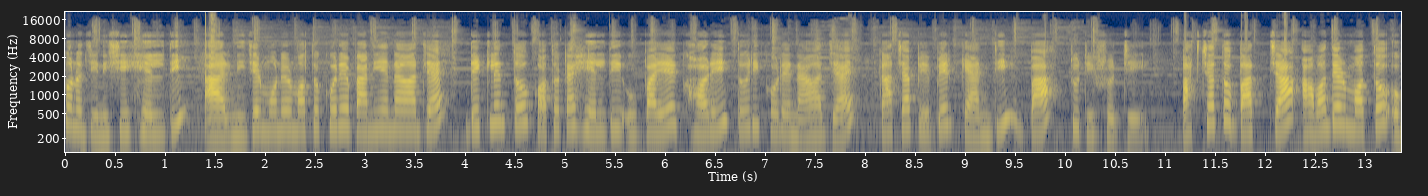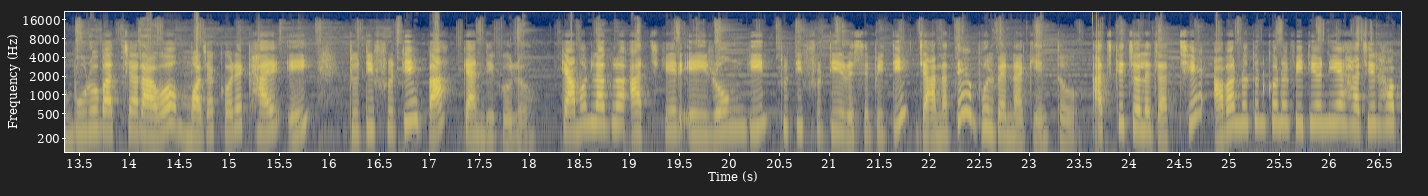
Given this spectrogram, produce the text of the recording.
কোনো জিনিসই হেলদি আর নিজের মনের মতো করে বানিয়ে নেওয়া যায়। দেখলেন তো কতটা হেলদি উপায়ে ঘরেই তৈরি করে নেওয়া যায়, কাঁচা পেঁপের ক্যান্ডি বা টুটি ফ্রুটি বাচ্চা তো বাচ্চা, আমাদের মতো ও বুড়ো বাচ্চারাও মজা করে খায় এই টুটি ফ্রুটি বা ক্যান্ডিগুলো কেমন লাগল আজকের এই রঙিন টুটি ফ্রুটি রেসিপিটি জানাতে ভুলবেন না কিন্তু। আজকে চলে যাচ্ছে আবার নতুন কোনো ভিডিও নিয়ে হাজির হব।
